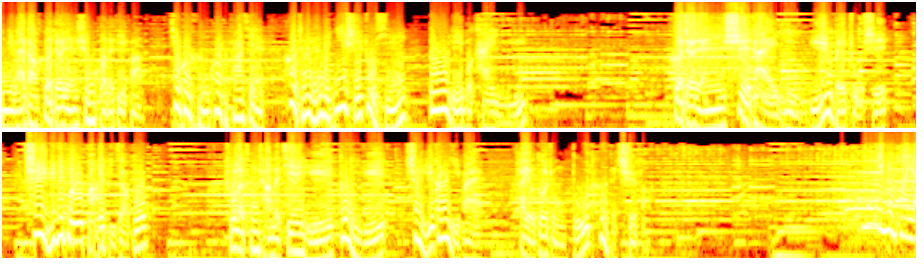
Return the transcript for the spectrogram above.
你来到赫哲人生活的地方，就会很快的发现，赫哲人的衣食住行都离不开鱼。赫哲人世代以鱼为主食，吃鱼的方法也比较多。除了通常的煎鱼、炖鱼、晒鱼干以外，还有多种独特的吃法。听众朋友，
